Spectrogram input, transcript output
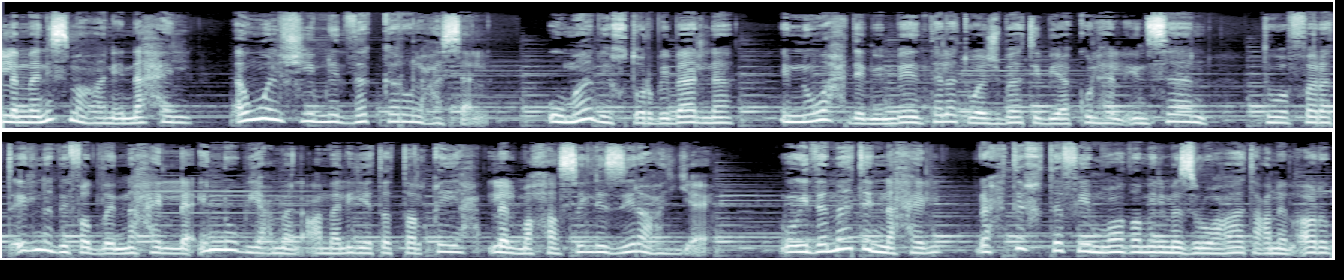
لما نسمع عن النحل أول شي بنتذكره العسل. وما بيخطر ببالنا إنه واحدة من بين ثلاث وجبات بياكلها الإنسان توفرت إلنا بفضل النحل لأنه بيعمل عملية التلقيح للمحاصيل الزراعية. وإذا مات النحل رح تختفي معظم المزروعات عن الأرض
